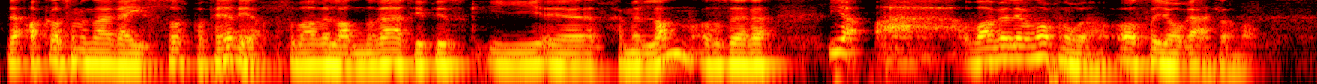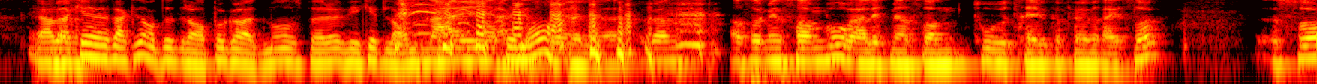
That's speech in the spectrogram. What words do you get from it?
Det er akkurat som når jeg reiser på ferie. Så bare lander jeg typisk i eh, fremmed land, og så ser jeg Ja, hva vil jeg gjøre nå for noe? Og så gjør jeg et eller annet. Ja, det, er ikke, det er ikke noe annet du drar på Gardermoen og spør hvilket land skal Nei, er så ille. Men altså, min samboer er litt mer sånn to-tre uker før vi reiser. Så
